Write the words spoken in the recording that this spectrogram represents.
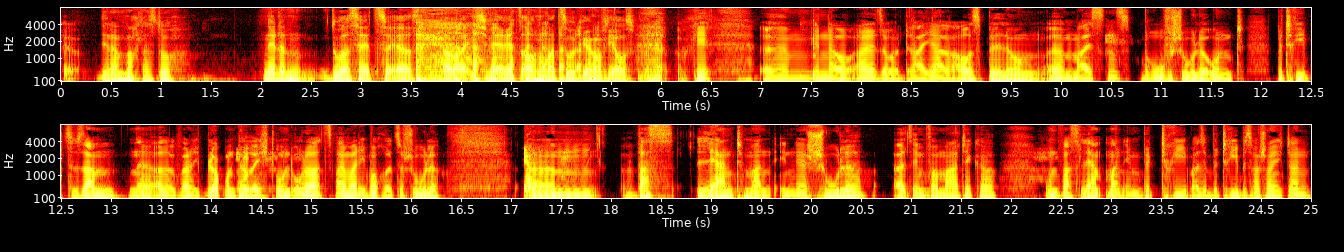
Ja, dann mach das doch. Nee, dann, du hast ja jetzt zuerst. Aber ich wäre jetzt auch nochmal zurückgegangen auf die Ausbildung. Okay, ähm, genau. Also drei Jahre Ausbildung, äh, meistens Berufsschule und Betrieb zusammen. Ne? Also quasi Blockunterricht und oder zweimal die Woche zur Schule. Ja. Ähm, was lernt man in der Schule als Informatiker und was lernt man im Betrieb? Also Betrieb ist wahrscheinlich dann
